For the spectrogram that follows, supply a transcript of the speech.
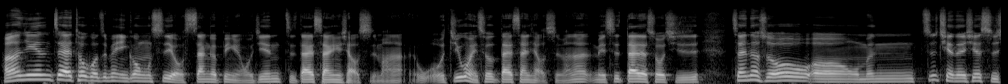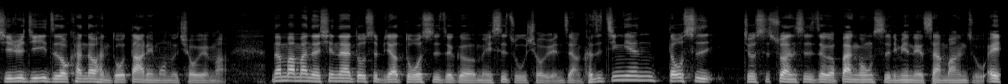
好了，今天在透过这边一共是有三个病人，我今天只待三个小时嘛，我几乎每次都待三小时嘛。那每次待的时候，其实，在那时候，呃，我们之前的一些实习日记一直都看到很多大联盟的球员嘛。那慢慢的，现在都是比较多是这个美式足球员这样，可是今天都是就是算是这个办公室里面的上班族。哎，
